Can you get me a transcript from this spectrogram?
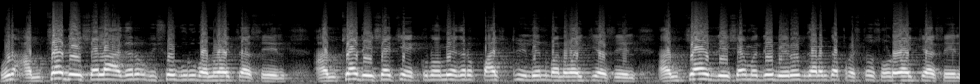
म्हणून आमच्या देशाला अगर विश्वगुरू बनवायचं असेल आमच्या देशाची इकॉनॉमी अगर पाच ट्रिलियन बनवायची असेल आमच्या देशामध्ये बेरोजगारांचा प्रश्न सोडवायचे असेल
